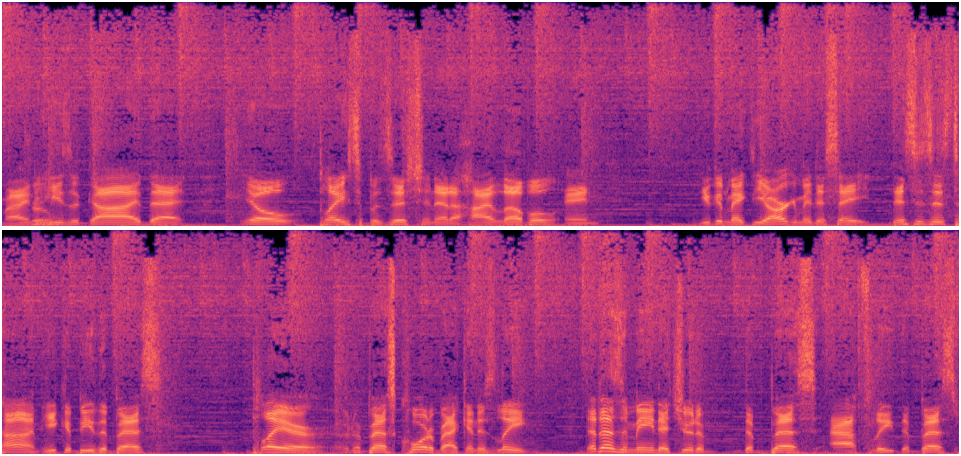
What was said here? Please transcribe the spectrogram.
right? He's a guy that you know plays the position at a high level, and you can make the argument to say this is his time. He could be the best player or the best quarterback in his league. That doesn't mean that you're the the best athlete, the best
